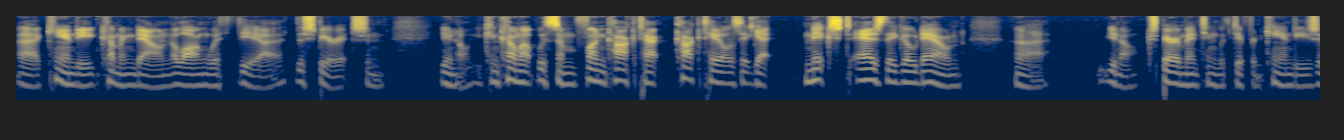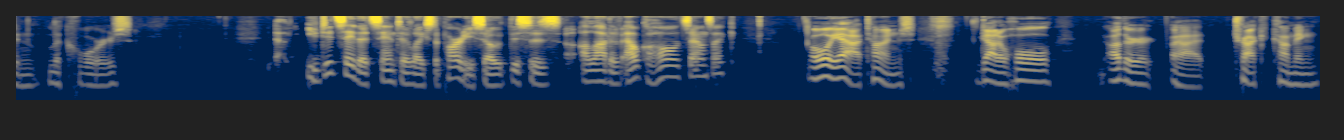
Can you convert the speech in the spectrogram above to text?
uh, candy coming down along with the uh, the spirits, and you know you can come up with some fun cockta- cocktails that get mixed as they go down. Uh, you know, experimenting with different candies and liqueurs. You did say that Santa likes to party, so this is a lot of alcohol. It sounds like. Oh yeah, tons. Got a whole other uh, truck coming,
